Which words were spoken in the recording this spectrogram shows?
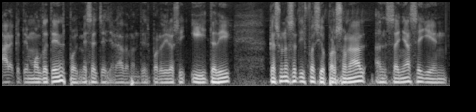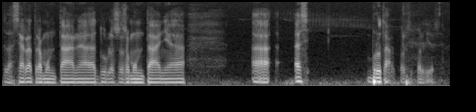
ara que té molt de temps, pues, més exagerada, m'entens, per dir-ho així. I te dic que és una satisfacció personal ensenyar a la gent la serra tramuntana, dur-los a la muntanya, eh, és brutal, per, per dir-ho així.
